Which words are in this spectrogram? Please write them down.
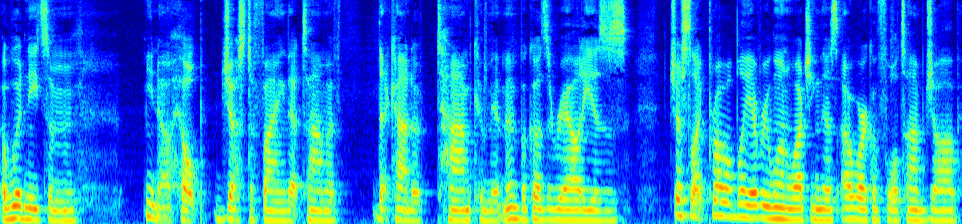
I would need some, you know, help justifying that time of that kind of time commitment because the reality is just like probably everyone watching this, I work a full-time job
